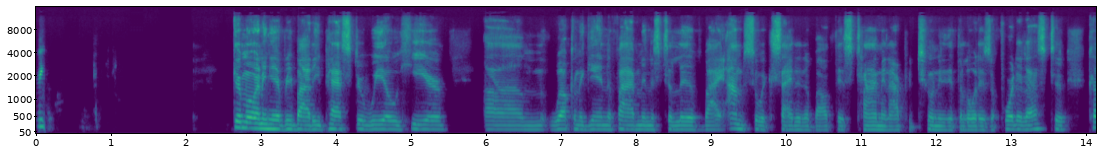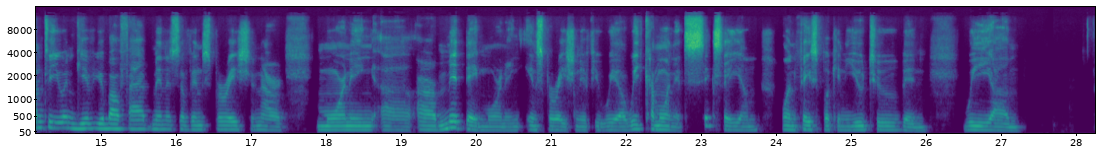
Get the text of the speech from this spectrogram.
Good morning, everybody. Pastor Will here. Um, welcome again to Five Minutes to Live by. I'm so excited about this time and opportunity that the Lord has afforded us to come to you and give you about five minutes of inspiration, our morning, uh, our midday morning inspiration, if you will. We come on at 6 a.m. on Facebook and YouTube, and we um,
